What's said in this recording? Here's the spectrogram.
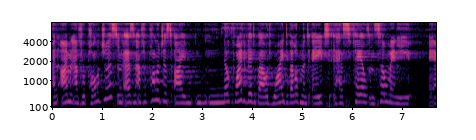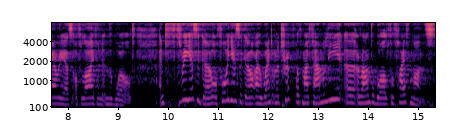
And I'm an anthropologist, and as an anthropologist, I know quite a bit about why development aid has failed in so many areas of life and in the world. And three years ago, or four years ago, I went on a trip with my family uh, around the world for five months.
